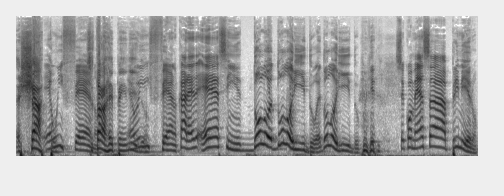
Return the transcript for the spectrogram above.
É chato? É um inferno. Você tá É arrependido? um inferno. Cara, é, é assim, dolo- dolorido. É dolorido. Porque você começa primeiro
